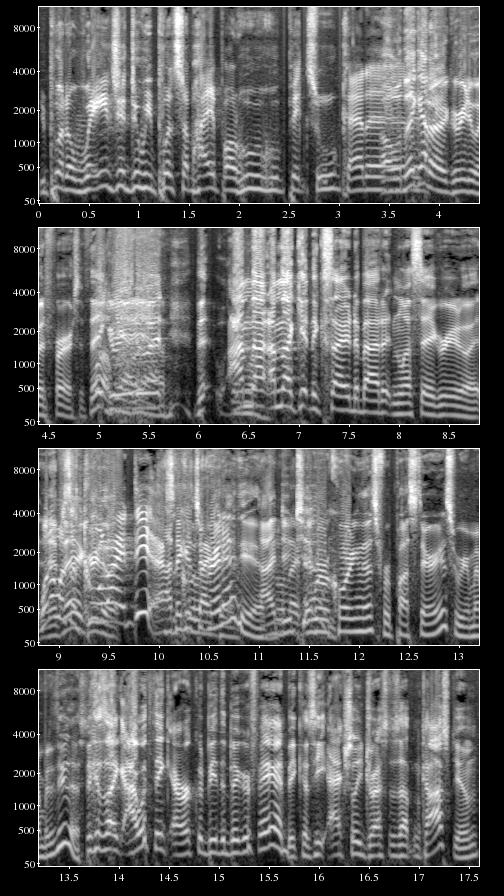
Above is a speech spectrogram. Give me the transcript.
You put a wager? Do we put some hype on who who picks who? Kind of. Oh, they got to agree to it first. If they Well, agree yeah, to yeah. it, th- I'm not. I'm not getting excited about it unless they agree to it. Well, And that was a cool to it- idea. That's I think cool it's a great idea. I do too. We're recording this for posterity, so we remember to do this. Because like I would think Eric would be the bigger fan because he actually dresses up in costume.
